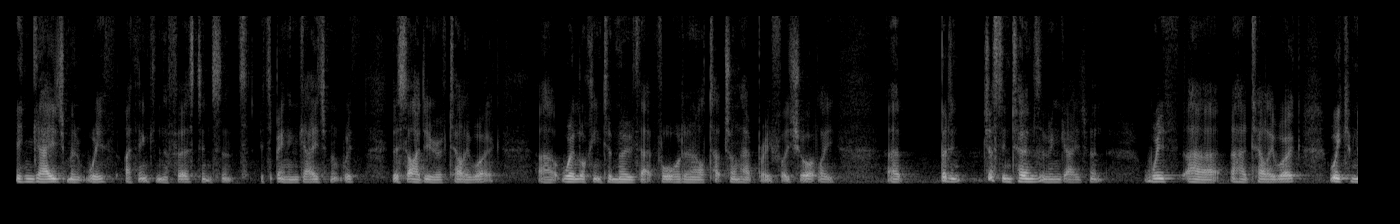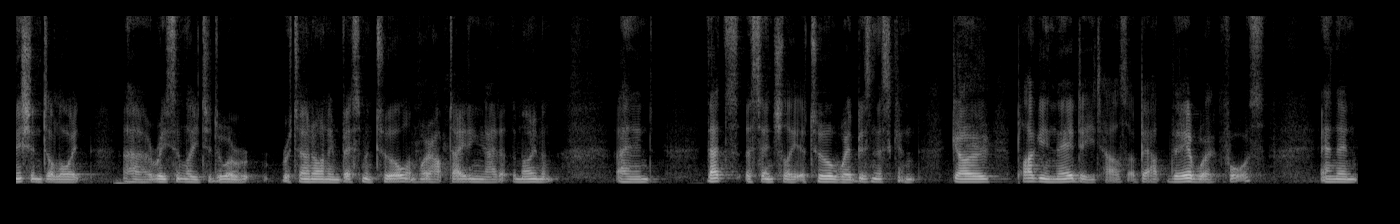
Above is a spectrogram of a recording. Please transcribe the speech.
engagement with, I think in the first instance, it's been engagement with this idea of telework. we're looking to move that forward, and I'll touch on that briefly shortly. but in, just in terms of engagement with telework, we commissioned Deloitte recently to do a return on investment tool, and we're updating that at the moment. And that's essentially a tool where business can go plug in their details about their workforce and then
